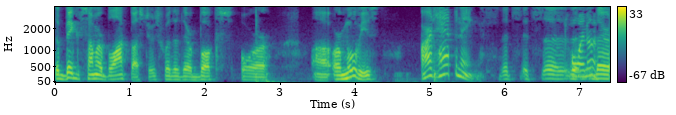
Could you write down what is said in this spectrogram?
The big summer blockbusters, whether they're books or uh, or movies, aren't happening. That's it's uh, Oh, know. they're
